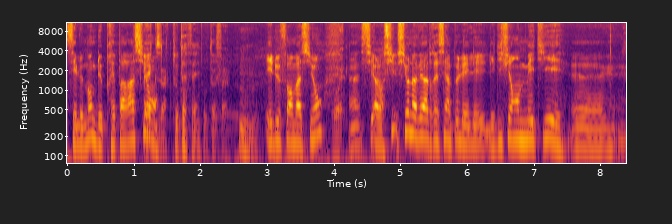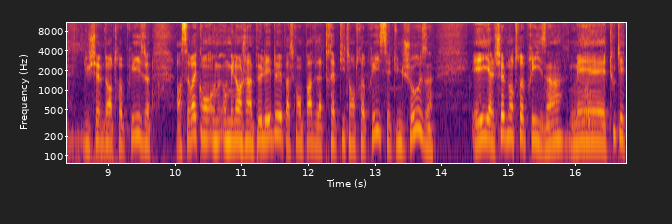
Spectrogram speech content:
c'est le manque de préparation. Exact. Tout à fait. Tout à fait. Mmh. Et de formation. Hein, si, alors, si, si, on avait adressé un peu les, les, différents métiers euh, du chef d'entreprise, alors c'est vrai qu'on mélange un peu les deux parce qu'on parle de la très petite entreprise, c'est une chose, et il y a le chef d'entreprise, hein, mais tout est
